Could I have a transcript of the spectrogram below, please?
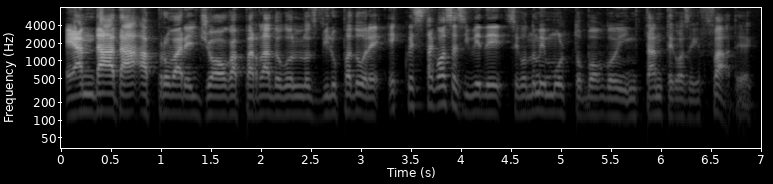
è andata a provare il gioco, ha parlato con lo sviluppatore e questa cosa si vede secondo me molto poco in tante cose che fate. Ecco.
